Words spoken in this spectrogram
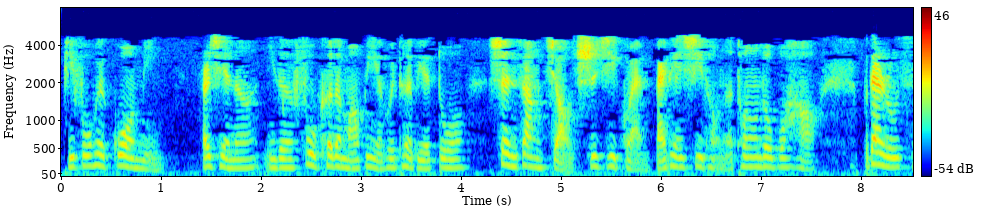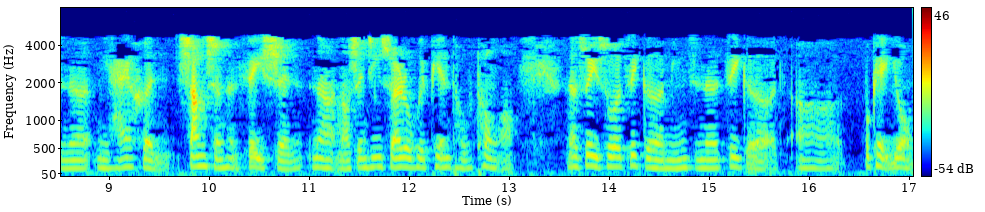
皮肤会过敏。而且呢，你的妇科的毛病也会特别多，肾脏、脚、支气管、白片系统呢，通通都不好。不但如此呢，你还很伤神、很费神，那脑神经衰弱会偏头痛哦。那所以说这个名字呢，这个呃不可以用。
